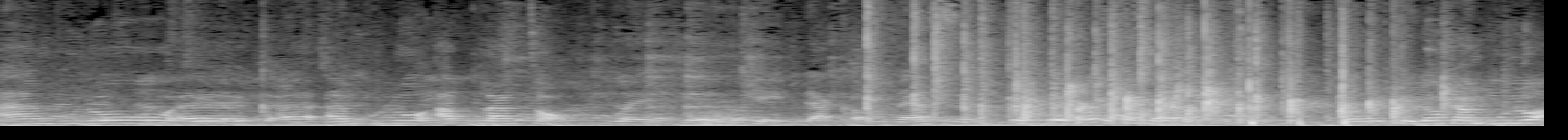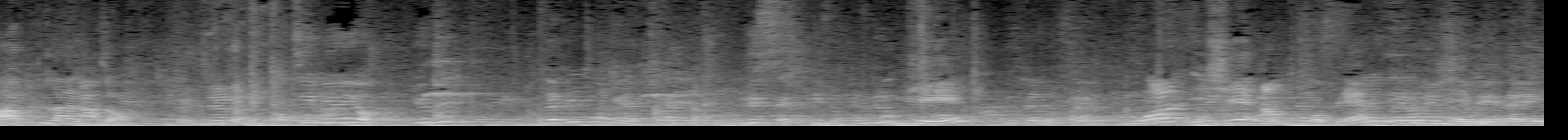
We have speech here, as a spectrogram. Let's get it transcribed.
Un boulot, euh, un boulot à plein temps. Ouais. Ok, d'accord, merci. ok, donc un boulot à plein temps. Ok. Moi, j'ai un problème que j'aimerais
